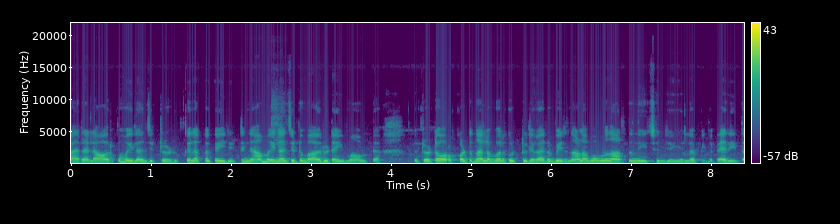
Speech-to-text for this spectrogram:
കാരണം എല്ലാവർക്കും മൈലാഞ്ചി ഇട്ട് കഴിഞ്ഞിട്ട് ഞാൻ മൈലാഞ്ചി ആ ഒരു ടൈം ആവും കേട്ടോ എന്നിട്ടോട്ട് ഉറക്കമൊട്ട് നല്ലപോലെ കിട്ടില്ല കാരണം പെരുന്നാളാകുമ്പോൾ നമ്മൾ നേരത്തെ നീച്ചും ചെയ്യല്ല. പിന്നെ പെരീത്ത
